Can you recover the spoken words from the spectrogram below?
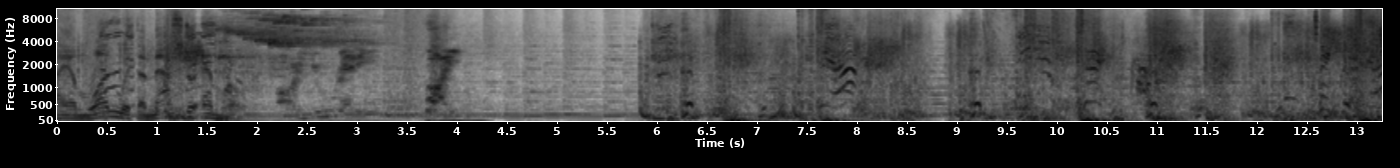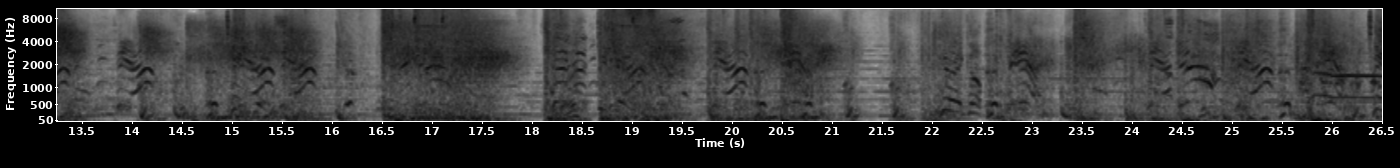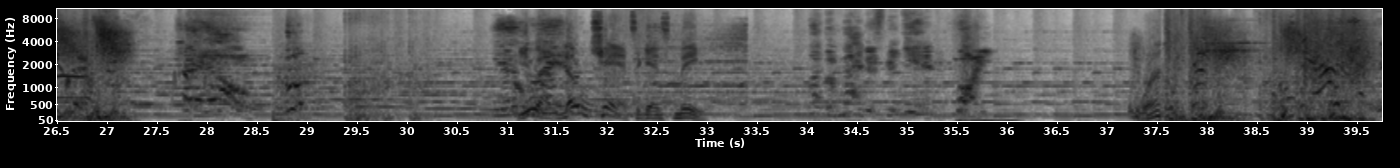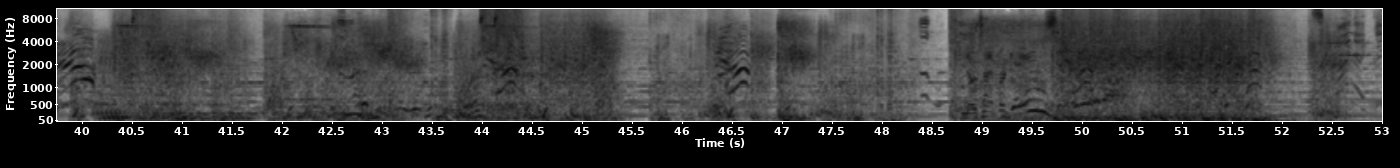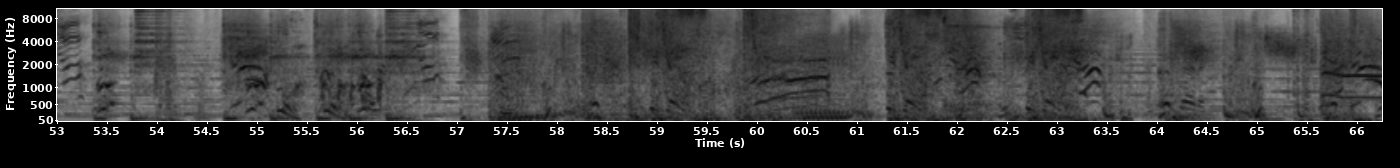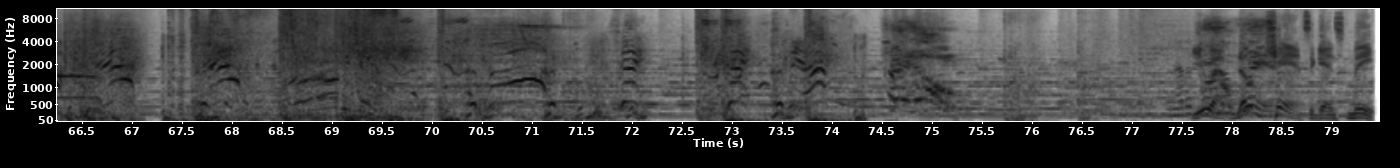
I am one with the Master Emerald. Are you ready? Fight! Take this! Take this! Here I come! You have no chance against me. Let the madness begin! Fight! What? What? No time for games? You have no chance against me.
